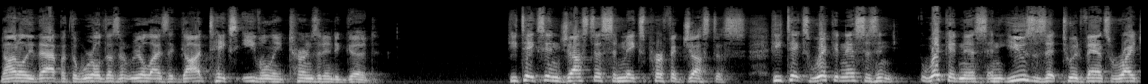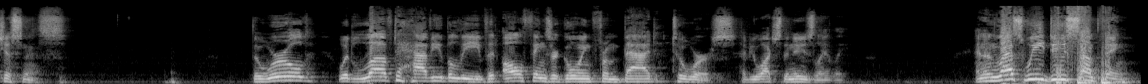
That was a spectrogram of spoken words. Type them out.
Not only that, but the world doesn't realize that God takes evil and he turns it into good. He takes injustice and makes perfect justice. He takes wickedness and wickedness and uses it to advance righteousness. The world would love to have you believe that all things are going from bad to worse. Have you watched the news lately? And unless we do something,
